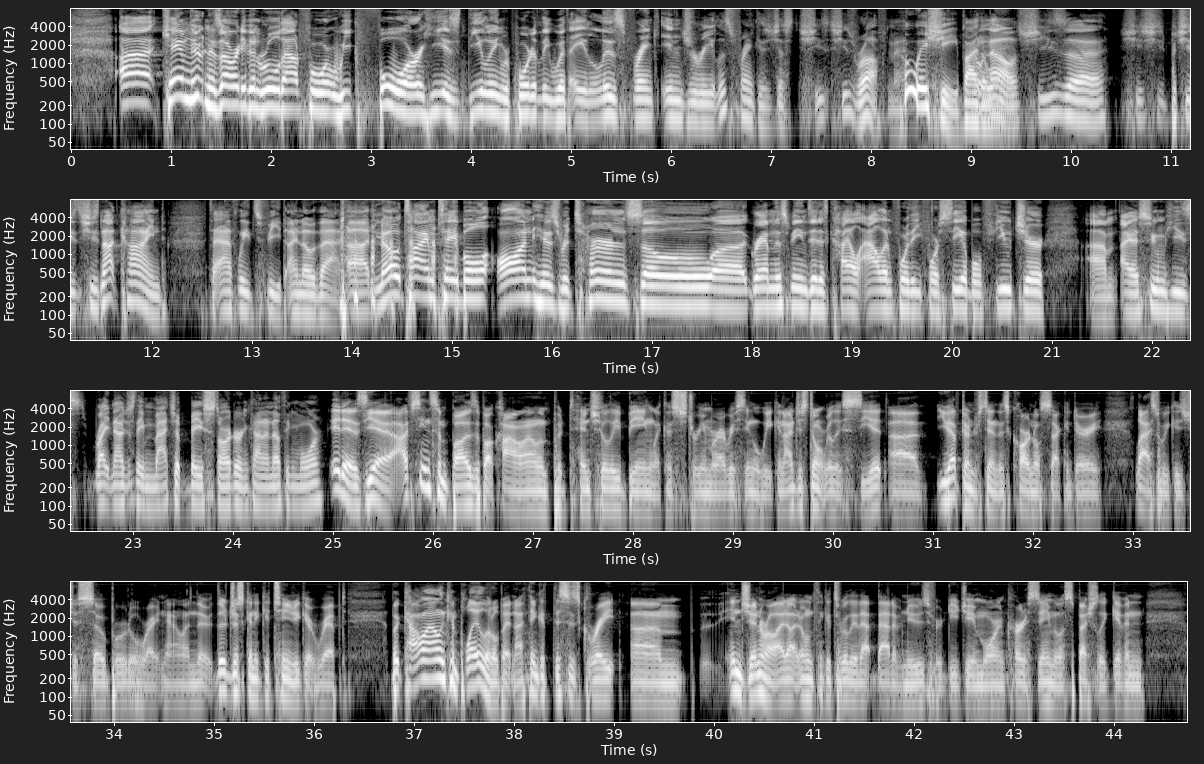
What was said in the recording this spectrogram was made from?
Uh, Cam Newton has already been ruled out for Week Four. He is dealing reportedly with a Lisfranc injury. Lisfranc is just she's she's rough, man. Who is she, by the way? No, she's uh, she's, she's but she's she's not kind to athletes' feet. I know that. Uh, no timetable on his return. So uh, Graham, this means it is Kyle Allen for the foreseeable future. Um, I assume he's right now just a matchup-based starter and kind of nothing more. It is, yeah. I've seen some buzz about Kyle Allen potentially being like a streamer every single week, and I just don't really see it. Uh, you have to understand this Cardinals secondary last week is just so brutal right now, and they're, they're just going to continue to get ripped. But Kyle Allen can play a little bit, and I think that this is great. Um, in general, I don't think it's really that bad of news for DJ Moore and Curtis Samuel, especially given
